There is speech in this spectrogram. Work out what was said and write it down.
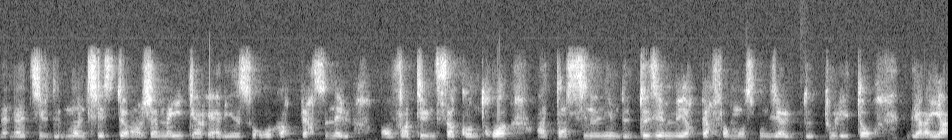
la native de Manchester en Jamaïque a réalisé son record personnel en 21,53, un temps synonyme de deuxième meilleure performance mondiale de tous les temps, derrière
